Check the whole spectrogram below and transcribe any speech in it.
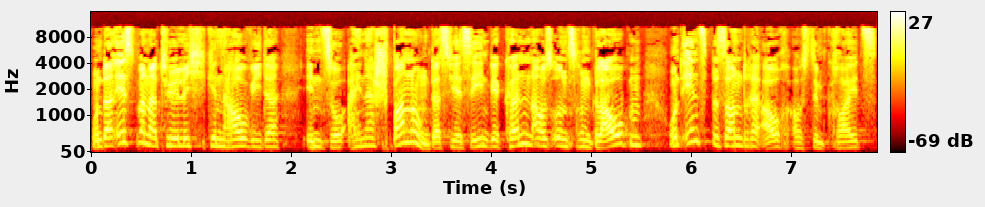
Und dann ist man natürlich genau wieder in so einer Spannung, dass wir sehen, wir können aus unserem Glauben und insbesondere auch aus dem Kreuz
